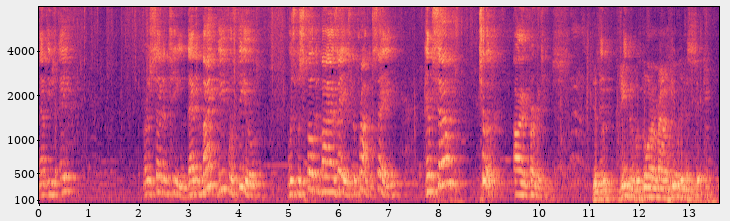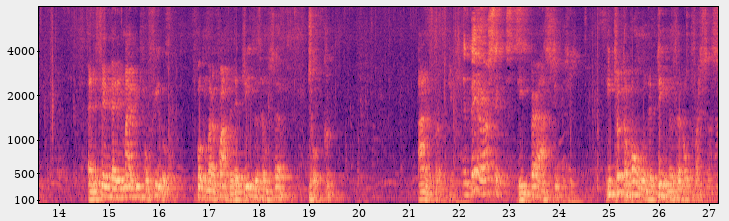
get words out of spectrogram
Matthew 8, verse 17, that it might be fulfilled, which was spoken by Isaiah the prophet, saying, Himself took our infirmities. This was, Jesus was going around healing the sick. And it said that it might be fulfilled, spoken by the prophet, that Jesus himself took our infirmities. and bear our sicknesses. He bare our sicknesses. He took upon the demons that oppress us.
